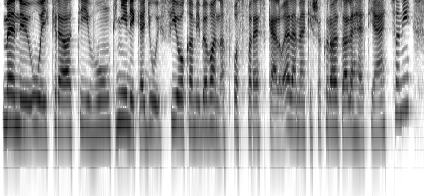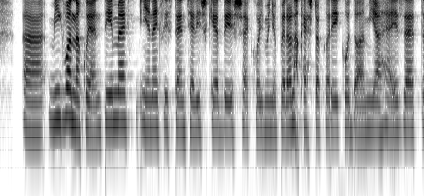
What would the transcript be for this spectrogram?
menő új kreatívunk, nyílik egy új fiók, amiben vannak foszforeszkáló elemek, és akkor azzal lehet játszani, Míg vannak olyan témák, ilyen egzisztenciális kérdések, hogy mondjuk például a lakástakarékoddal mi a helyzet,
